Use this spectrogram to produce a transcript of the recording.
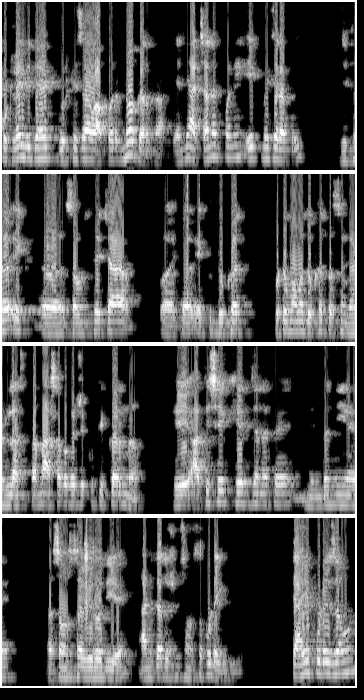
कुठल्याही विधायक गोष्टीचा वापर न करता यांनी अचानकपणे एक मेच्या रात्री जिथं एक संस्थेच्या एक दुःखद कुटुंबामध्ये दुःखद प्रसंग घडला असताना अशा प्रकारची कृती करणं हे अतिशय खेदजनक आहे निंदनीय आहे संस्था विरोधी आहे आणि त्या दृष्टीने संस्था पुढे गेली. त्याही पुढे जाऊन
